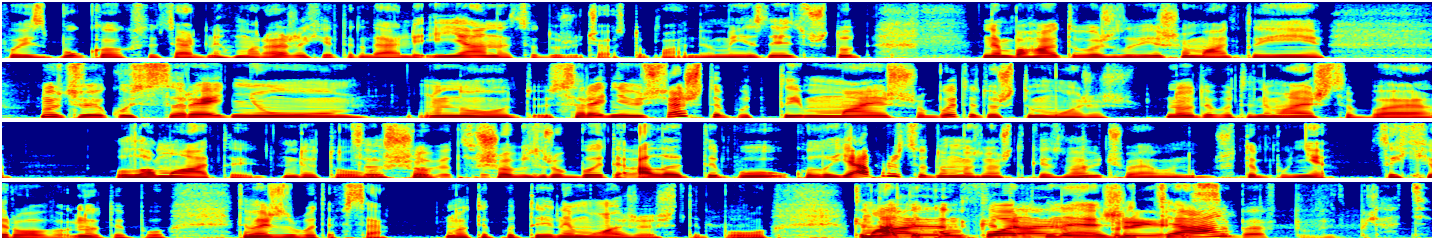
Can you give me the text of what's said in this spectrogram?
Фейсбуках, соціальних мережах і так далі. І я на це дуже часто падаю. Мені здається, що тут набагато важливіше мати ну, цю якусь середню. Ну, середнє відчуття, що типу, ти маєш робити те, що ти можеш. Ну, типу, ти не маєш себе ламати для того, Це щоб, щоб зробити. так. Але, типу, коли я про це думаю, знову ж таки, знову відчуваю вину. Що, типу, ні, це хірово. Ну, типу, ти маєш зробити все. Ну, типу, ти не можеш, типу, мати комфортне кидаю при- життя. себе в блядь,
